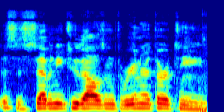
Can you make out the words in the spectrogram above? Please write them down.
This is 72,313.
